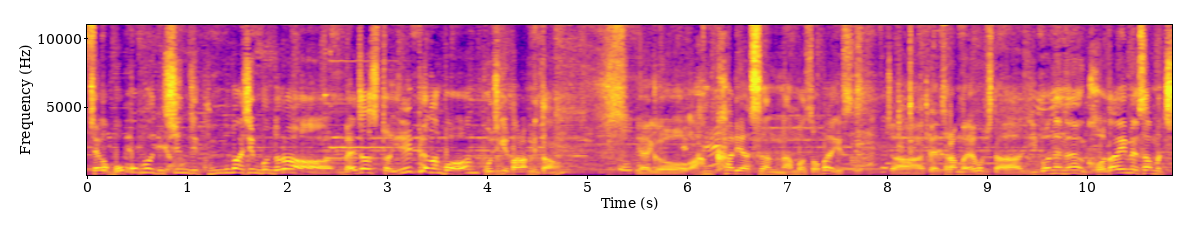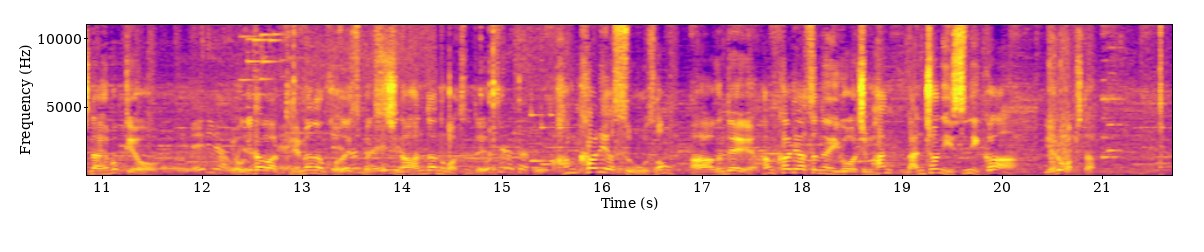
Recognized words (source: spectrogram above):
제가 못 뽑으신지 궁금하신 분들은 메저스터 1편 한번 보시기 바랍니다 야 이거 한카리아스는 한번 써봐야겠어. 자 배틀 한번 해봅시다. 이번에는 거다임에서 한번 진화해볼게요. 여기다가 대면은 거다이스펙스 진화한다는 것 같은데? 한카리아스 5성? 아 근데 한카리아스는 이거 지금 한 난천이 있으니까 얘로 갑시다.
